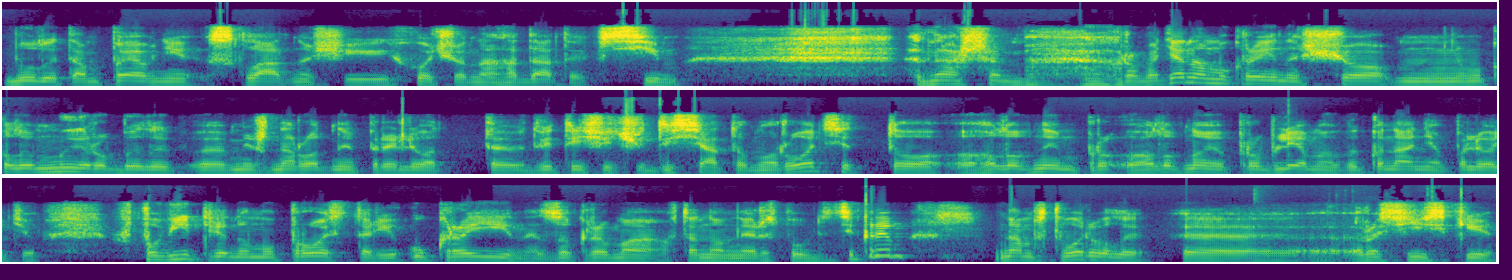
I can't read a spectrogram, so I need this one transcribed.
були там певні складнощі, і хочу нагадати всім нашим громадянам України, що коли ми робили е, міжнародний перельот в 2010 році, то головним головною проблемою виконання польотів в повітряному просторі України, зокрема Автономної Республіці Крим, нам створювали е, російські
